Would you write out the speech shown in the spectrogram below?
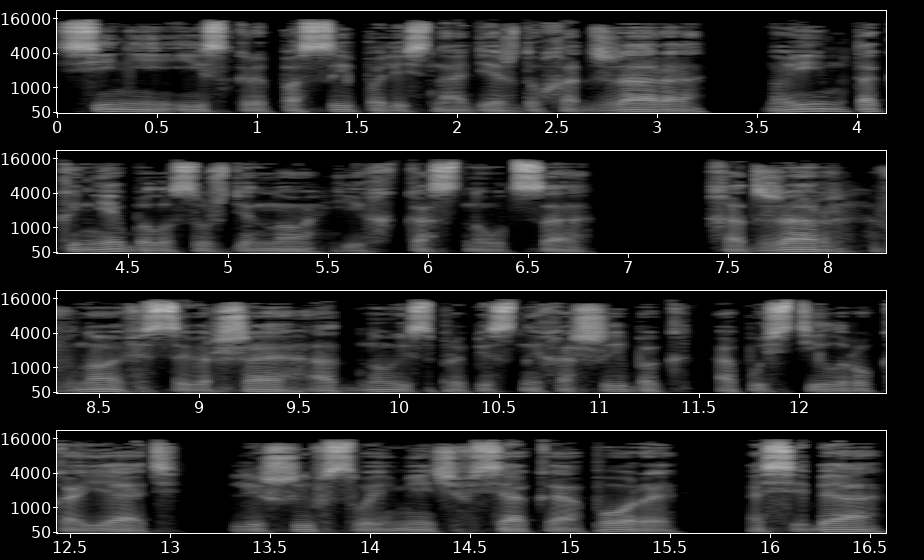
Синие искры посыпались на одежду Хаджара, но им так и не было суждено их коснуться. Хаджар, вновь совершая одну из прописных ошибок, опустил рукоять, лишив свой меч всякой опоры, а себя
